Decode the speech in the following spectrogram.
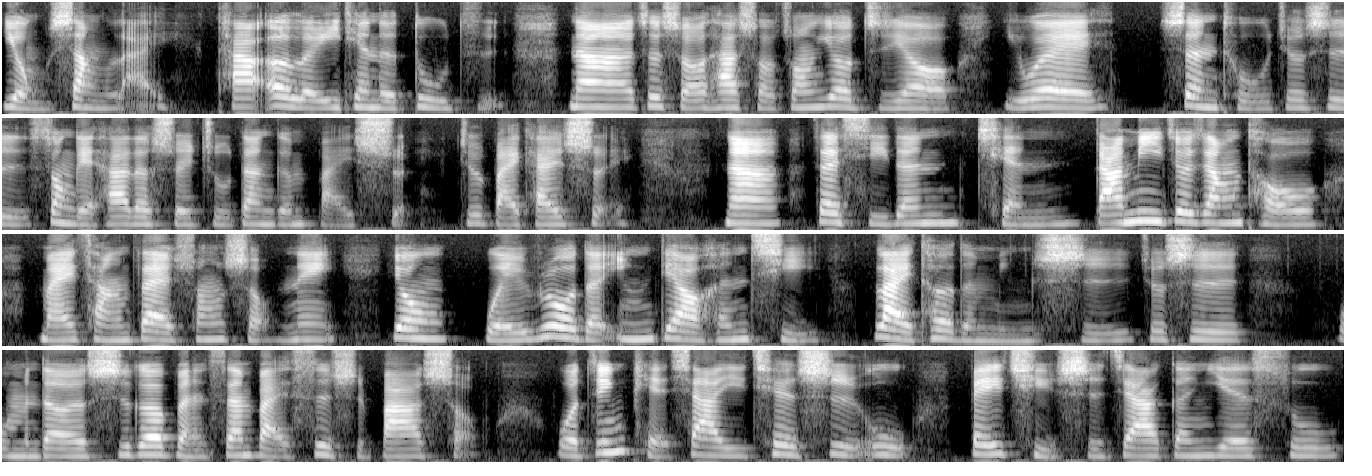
涌上来。他饿了一天的肚子，那这时候他手中又只有一位圣徒，就是送给他的水煮蛋跟白水，就白开水。那在熄灯前，达密就将头埋藏在双手内，用微弱的音调哼起赖特的名诗，就是我们的诗歌本三百四十八首。我今撇下一切事物，背起十架跟耶稣，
